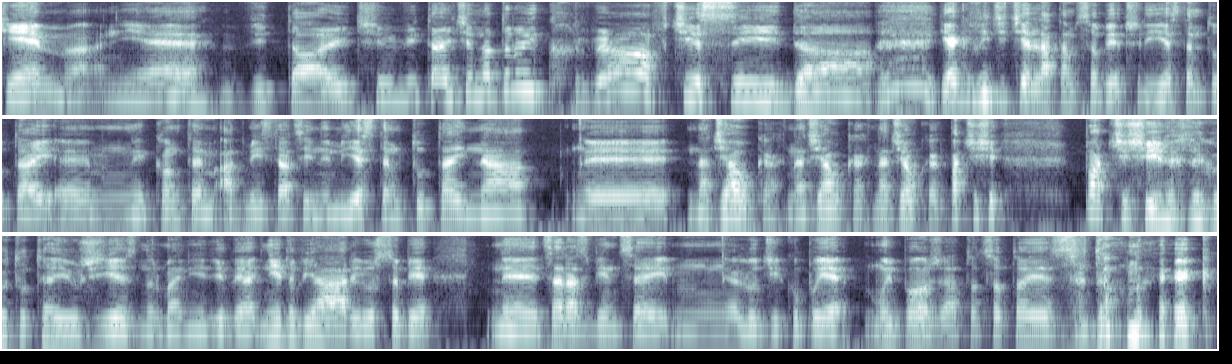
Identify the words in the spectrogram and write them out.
Siema, nie? Witajcie, witajcie na Crafcie Sida! Jak widzicie, latam sobie, czyli jestem tutaj em, kątem administracyjnym, jestem tutaj na, e, na działkach, na działkach, na działkach. Patrzcie się, patrzcie się ile tego tutaj już jest, normalnie nie do wiary. już sobie e, coraz więcej mm, ludzi kupuje. Mój Boże, a to co to jest za domek?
